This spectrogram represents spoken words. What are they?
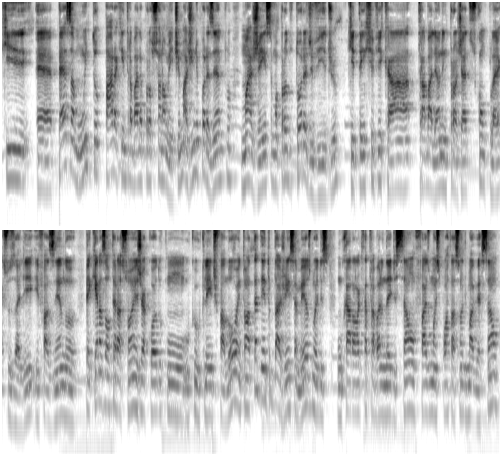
que é, pesa muito para quem trabalha profissionalmente. Imagine, por exemplo, uma agência, uma produtora de vídeo que tem que ficar trabalhando em projetos complexos ali e fazendo pequenas alterações de acordo com o que o cliente falou. Então, até dentro da agência mesmo, eles, um cara lá que está trabalhando na edição faz uma exportação de uma versão,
